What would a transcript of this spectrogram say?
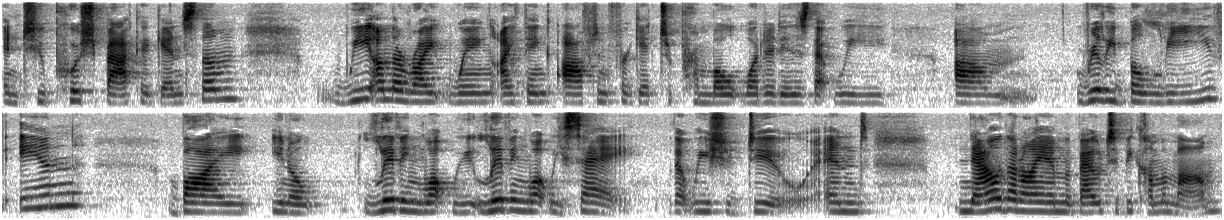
and to push back against them, we on the right wing, I think, often forget to promote what it is that we um, really believe in by, you know, living what we living what we say that we should do. And now that I am about to become a mom,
